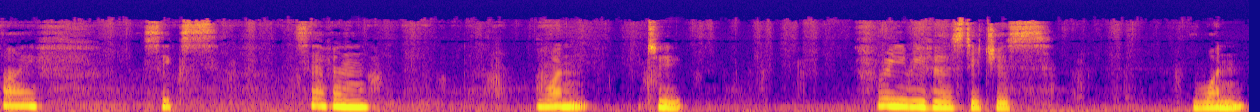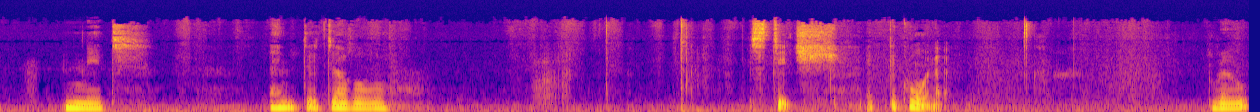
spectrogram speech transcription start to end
five six seven one two three reverse stitches one knit and the double stitch at the corner. Row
